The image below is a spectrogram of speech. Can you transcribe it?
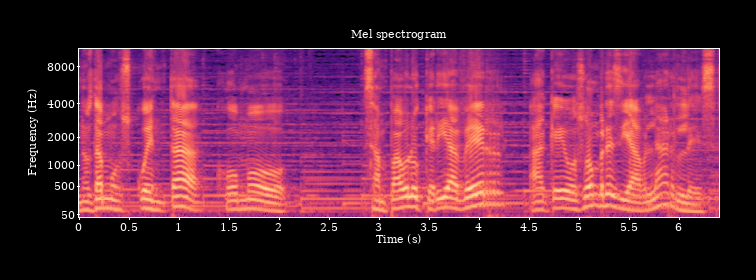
Nos damos cuenta cómo San Pablo quería ver a aquellos hombres y hablarles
